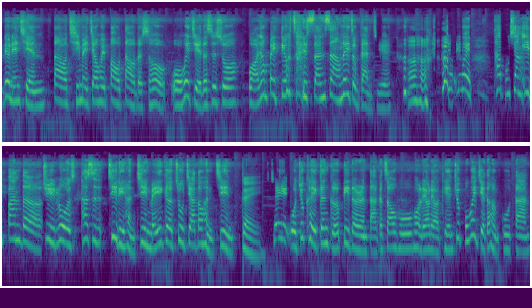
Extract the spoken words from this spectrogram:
六年前到奇美教会报道的时候，我会觉得是说我好像被丢在山上那种感觉，因为它不像一般的聚落，它是距离很近，每一个住家都很近，对，所以我就可以跟隔壁的人打个招呼或聊聊天，就不会觉得很孤单。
